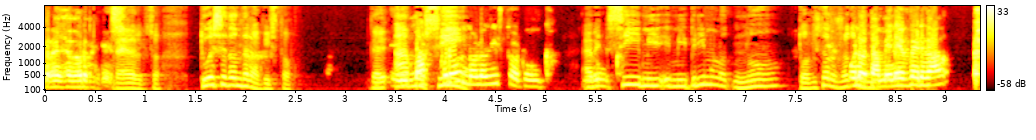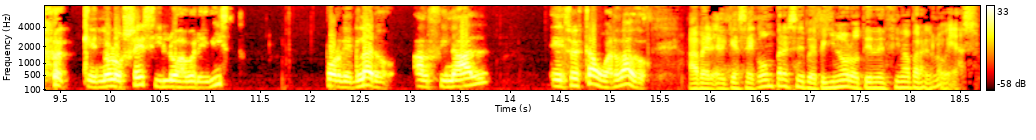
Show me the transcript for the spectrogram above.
rayador de queso. ¿Tú ese dónde lo has visto? el ah, Mac pues Pro no lo he visto nunca. A ver, sí, mi, mi primo lo... No, tú has visto los otros. Bueno, también es verdad que no lo sé si lo habré visto. Porque claro, al final eso está guardado. A ver, el que se compra ese pepino lo tiene encima para que lo veas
